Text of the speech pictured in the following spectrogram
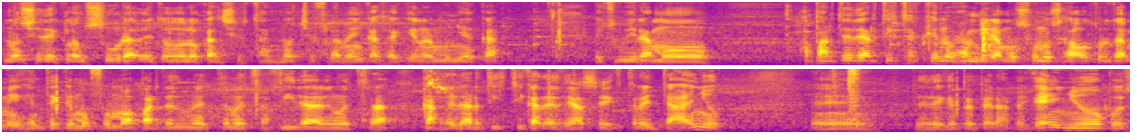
noche de clausura de todo lo que han sido estas noches flamencas aquí en la muñeca estuviéramos aparte de artistas que nos admiramos unos a otros, también gente que hemos formado parte de nuestra, vida, de nuestra carrera artística desde hace 30 años. Eh, desde que Pepe era pequeño, pues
